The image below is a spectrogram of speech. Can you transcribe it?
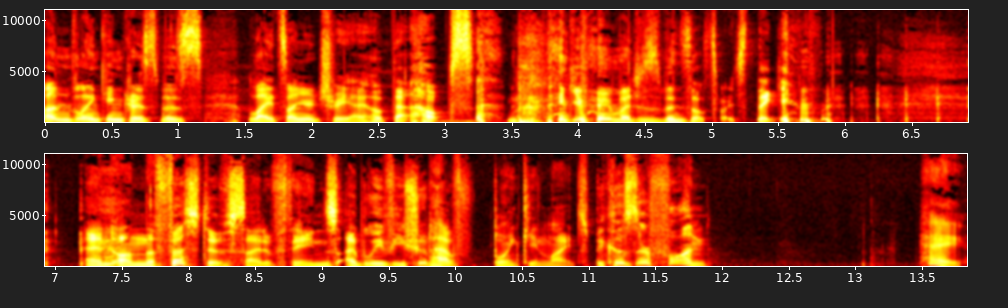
unblinking Christmas lights on your tree. I hope that helps. Thank you very much. This has been Sellswords. Thank you. And on the festive side of things, I believe you should have blinking lights because they're fun. Hey,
